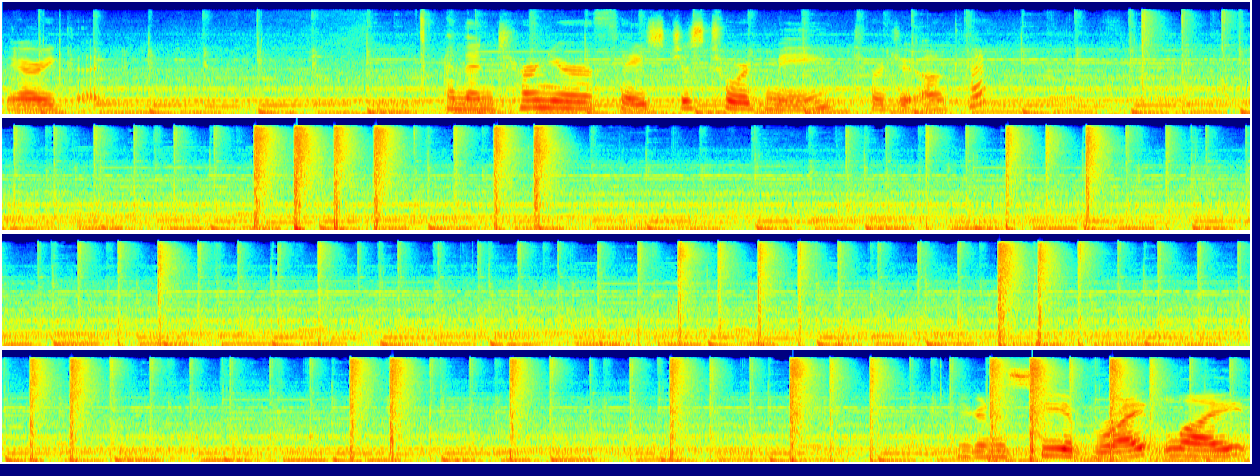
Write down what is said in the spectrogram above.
Very good. And then turn your face just toward me, toward your, okay. Going to see a bright light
